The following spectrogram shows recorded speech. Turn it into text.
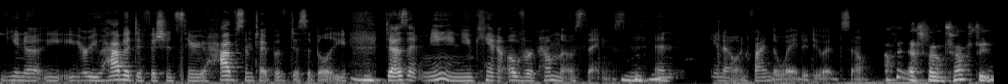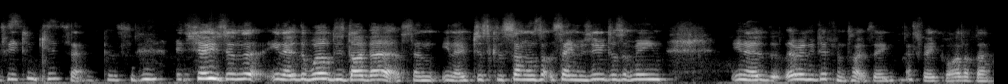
you know you, or you have a deficiency or you have some type of disability mm-hmm. doesn't mean you can't overcome those things mm-hmm. and you know and find the way to do it so I think that's fantastic. Teaching kids that because mm-hmm. it shows them that you know the world is diverse, and you know just because someone's not the same as you doesn't mean you know that they're any different type thing. That's very cool. I love that.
